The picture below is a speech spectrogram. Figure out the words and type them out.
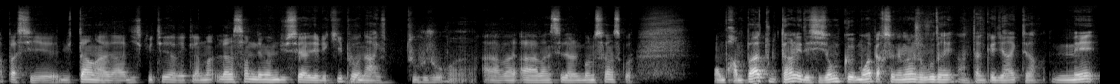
à passer du temps à, discuter avec l'ensemble des membres du CA et de l'équipe, on arrive toujours à, avancer dans le bon sens. Quoi. On ne prend pas tout le temps les décisions que moi, personnellement, je voudrais en tant que directeur. Mais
